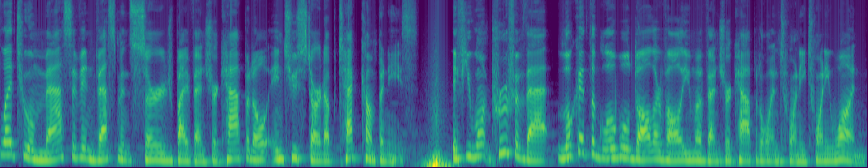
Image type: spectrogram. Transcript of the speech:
led to a massive investment surge by venture capital into startup tech companies. If you want proof of that, look at the global dollar volume of venture capital in 2021,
